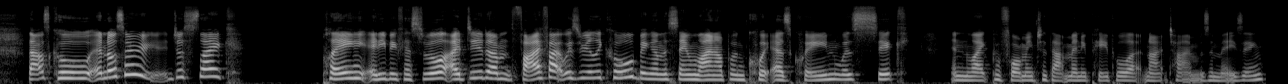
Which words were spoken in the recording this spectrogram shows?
that was cool. And also just like playing Eddie B Festival. I did um Firefight was really cool. Being on the same lineup on Que- as Queen was sick and like performing to that many people at nighttime was amazing.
